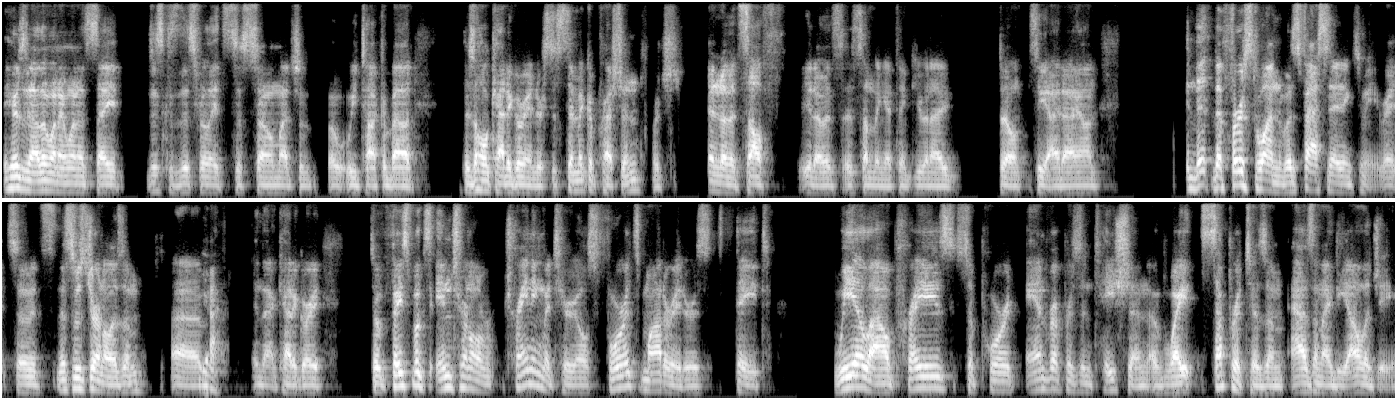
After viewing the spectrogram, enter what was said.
here's another one I want to cite just because this relates to so much of what we talk about. There's a whole category under systemic oppression, which in and of itself, you know, is, is something I think you and I don't see eye to eye on. And the, the first one was fascinating to me, right? So it's this was journalism uh, Yeah. in that category. So Facebook's internal training materials for its moderators state we allow praise, support, and representation of white separatism as an ideology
